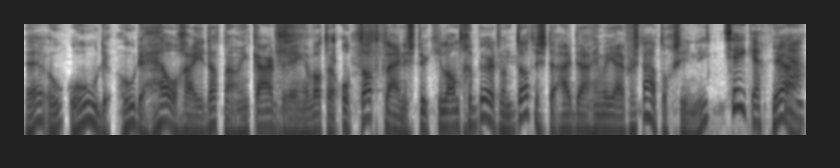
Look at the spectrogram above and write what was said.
Hè? Hoe, hoe, de, hoe de hel ga je dat nou in kaart brengen? Wat er op dat kleine stukje land gebeurt? Want dat is de uitdaging waar jij voor staat, toch, Cindy? Zeker. Ja. ja.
